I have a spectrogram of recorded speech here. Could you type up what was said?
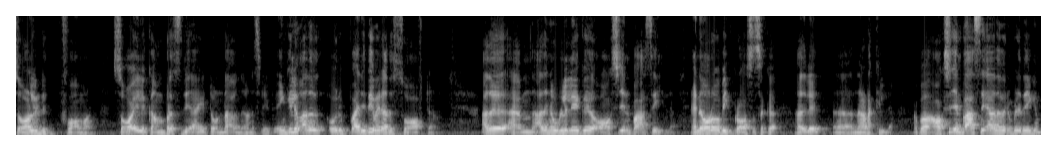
സോളിഡ് ഫോമാണ് സോയിൽ കംപ്രസ്ഡ് ആയിട്ട് ഉണ്ടാകുന്നതാണ് സ്ലേറ്റ് എങ്കിലും അത് ഒരു പരിധി വരെ അത് സോഫ്റ്റ് ആണ്. അത് അതിനുള്ളിലേക്ക് ഓക്സിജൻ പാസ് ചെയ്യില്ല. അനോറോബിക് പ്രോസസ്സൊക്കെ അതിൽ നടക്കില്ല. അപ്പോൾ ഓക്സിജൻ പാസ് ചെയ്യാതെ വരുമ്പോഴത്തേക്കും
